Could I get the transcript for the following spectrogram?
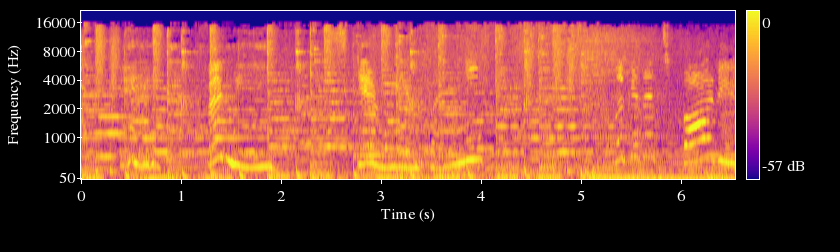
things. funny. Scary and funny. Look at its body.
